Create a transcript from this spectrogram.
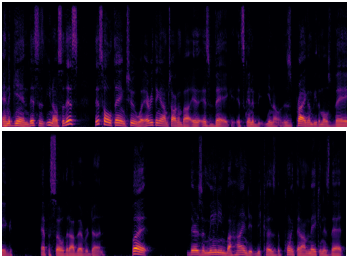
and again, this is you know, so this this whole thing too, what everything that I'm talking about is, vague. It's going to be, you know, this is probably going to be the most vague episode that I've ever done. But there's a meaning behind it because the point that I'm making is that,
